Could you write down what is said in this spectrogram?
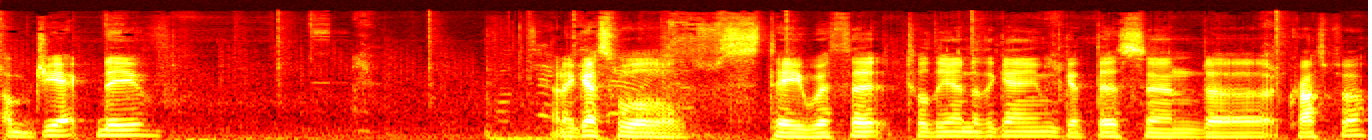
objective. And I guess we'll stay with it till the end of the game. Get this and uh, crossbow.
